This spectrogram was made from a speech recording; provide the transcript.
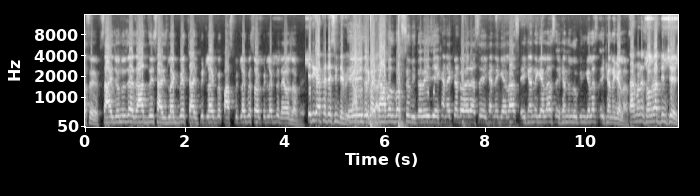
আছে। সাইজ অনুযায়ী যার যে সাইজ লাগবে চার ফিট লাগবে পাঁচ ফিট লাগবে ছয় ফিট লাগবে দেওয়া যাবে। এদিকে একটা ড্রেসিং টেবিল এই যে ভাই ডাবল বক্সের ভিতরে এই যে এখানে একটা ডয়ার আছে এখানে গ্লাস এখানে গ্লাস এখানে লুকিং গ্লাস এখানে গ্লাস তার মানে ঝগড়ার দিন শেষ।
